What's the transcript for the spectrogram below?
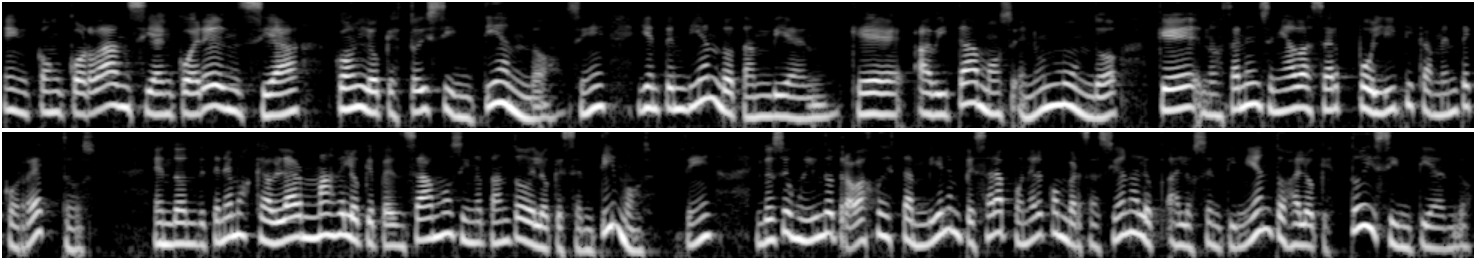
en concordancia, en coherencia con lo que estoy sintiendo, ¿sí? Y entendiendo también que habitamos en un mundo que nos han enseñado a ser políticamente correctos, en donde tenemos que hablar más de lo que pensamos y no tanto de lo que sentimos. Entonces un lindo trabajo es también empezar a poner conversación a, los sentimientos, a lo que estoy sintiendo.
